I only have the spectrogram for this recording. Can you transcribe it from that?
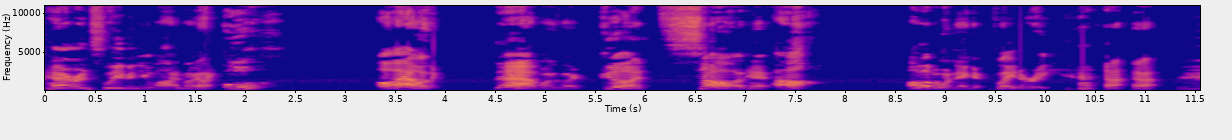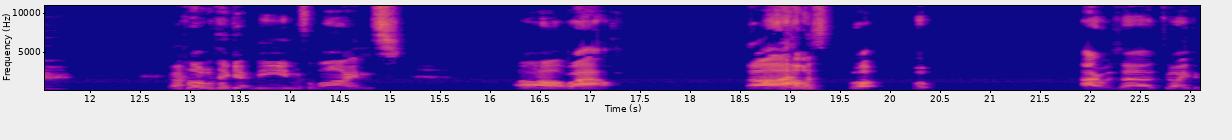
parents leaving you line. They're like, oh, oh, that was a, that was a good, solid hit. Oh, I love it when they get play. I love it when they get mean with lines. Oh wow. Oh, that was well, well. I was uh, going to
